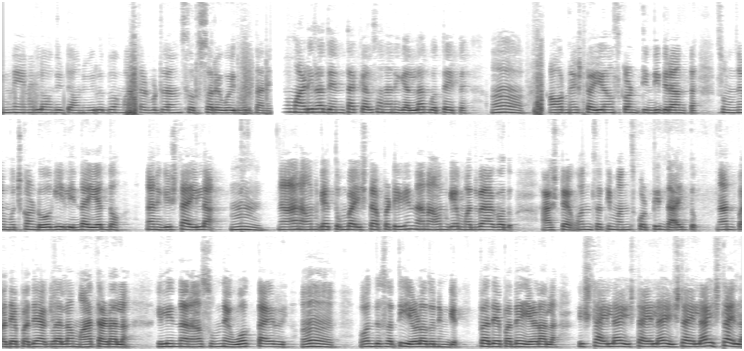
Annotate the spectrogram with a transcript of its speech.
ಇನ್ನೇನಿಲ್ಲ ಒಂದಿಟ್ಟು ಅವ್ನು ವಿರುದ್ಧವಾಗಿ ಮಾತಾಡ್ಬಿಟ್ರೆ ನಾನು ಸೊರ್ಸೊರೆಗೆ ಒಯ್ದ್ಬಿಡ್ತಾನೆ. ಮಾಡಿರೋದು ಎಂಥ ಕೆಲಸ ನನಗೆಲ್ಲ ಗೊತ್ತೈತೆ. ಹ್ಞೂ ಅವ್ರನ್ನ ಇಷ್ಟ ಏನಿಸ್ಕೊಂಡು ತಿಂದಿದ್ದೀರಾ ಅಂತ ಸುಮ್ಮನೆ ಮುಚ್ಕೊಂಡು ಹೋಗಿ ಇಲ್ಲಿಂದ ಎದ್ದು. ನನಗಿಷ್ಟ ಇಲ್ಲ. ಹ್ಞೂ ನಾನು ಅವನಿಗೆ ತುಂಬ ಇಷ್ಟಪಟ್ಟಿದ್ದೀನಿ ನಾನು ಅವನಿಗೆ ಮದುವೆ ಆಗೋದು. ಅಷ್ಟೇ ಒಂದು ಸತಿ ಮನ್ಸು ಕೊಟ್ಟಿದ್ದಾಯ್ತು. ನಾನು ಪದೇ ಪದೇ ಆಗ್ಲೆಲ್ಲ ಮಾತಾಡಲ್ಲ. ಇಲ್ಲಿಂದ ನಾನು ಸುಮ್ಮನೆ ಹೋಗ್ತಾ ಇರ್ರಿ. ಹ್ಞೂ ಒಂದು ಸತಿ ಹೇಳೋದು ನಿಮಗೆ. ಪದೇ ಪದೇ ಹೇಳಲ್ಲ. ಇಷ್ಟ ಇಲ್ಲ ಇಷ್ಟ ಇಲ್ಲ ಇಷ್ಟ ಇಲ್ಲ ಇಷ್ಟ ಇಲ್ಲ.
